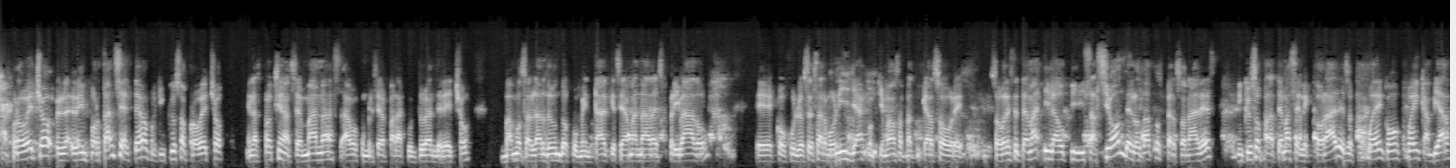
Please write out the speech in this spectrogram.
Aprovecho la, importancia del tema porque incluso aprovecho en las próximas semanas, hago comercial para Cultura del Derecho, vamos a hablar de un documental que se llama Nada es privado, eh, con Julio César Bonilla, con quien vamos a platicar sobre, sobre este tema y la utilización de los datos personales, incluso para temas electorales, o que pueden, cómo pueden cambiar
